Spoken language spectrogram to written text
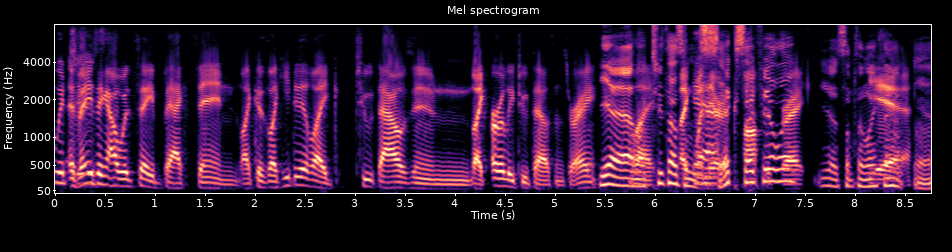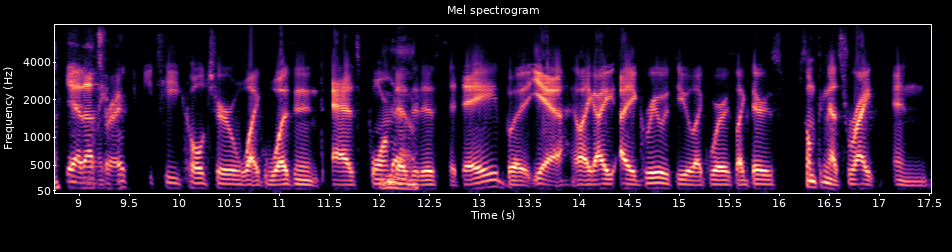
which if is, anything, I would say back then, like, cause like he did like 2000, like early 2000s, right? Yeah, like, Like- 2006, like I feel like. they're Yeah, something like Yeah. that. Yeah. Yeah, that's like, right. LGBT culture like wasn't as formed No. as it is today, but yeah, like I, I agree with you. Like whereas like there's something that's right, and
